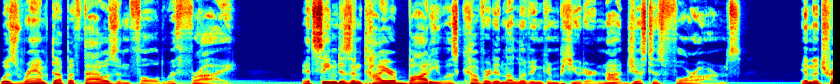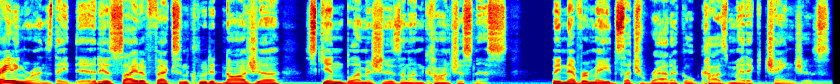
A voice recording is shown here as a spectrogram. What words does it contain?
was ramped up a thousandfold with Fry. It seemed his entire body was covered in the living computer, not just his forearms. In the training runs they did, his side effects included nausea, skin blemishes, and unconsciousness. They never made such radical cosmetic changes.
